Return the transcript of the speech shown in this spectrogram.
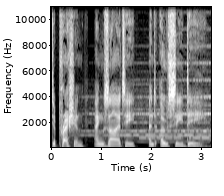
depression, anxiety, and OCD.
